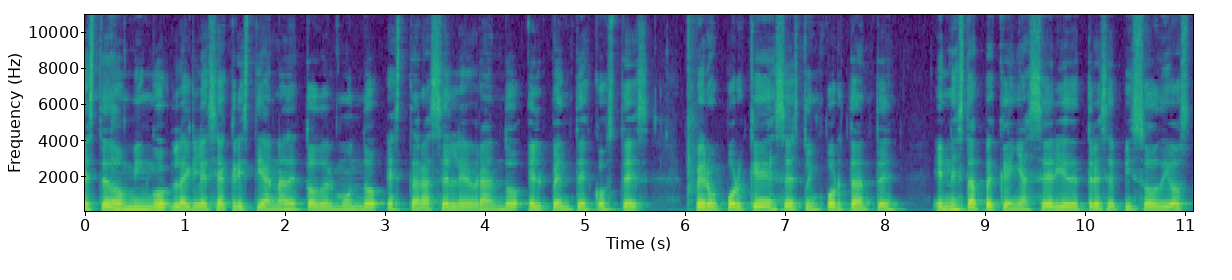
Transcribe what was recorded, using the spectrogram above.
Este domingo la Iglesia Cristiana de todo el mundo estará celebrando el Pentecostés. Pero ¿por qué es esto importante? En esta pequeña serie de tres episodios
